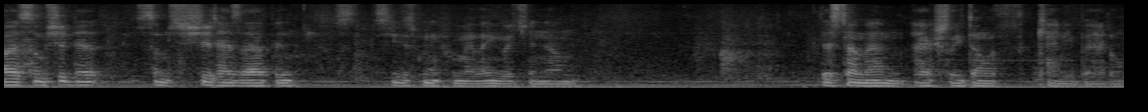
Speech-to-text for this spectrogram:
uh, some shit that some shit has happened. Excuse me for my language, and um, this time I'm actually done with Candy Battle.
